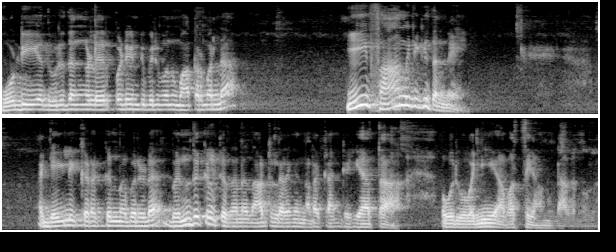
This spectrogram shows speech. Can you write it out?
കൊടിയ ദുരിതങ്ങൾ ഏർപ്പെടേണ്ടി വരുമെന്ന് മാത്രമല്ല ഈ ഫാമിലിക്ക് തന്നെ ജയിലിൽ കിടക്കുന്നവരുടെ ബന്ധുക്കൾക്ക് തന്നെ നാട്ടിലിറങ്ങി നടക്കാൻ കഴിയാത്ത ഒരു വലിയ അവസ്ഥയാണ് ഉണ്ടാകുന്നത്.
